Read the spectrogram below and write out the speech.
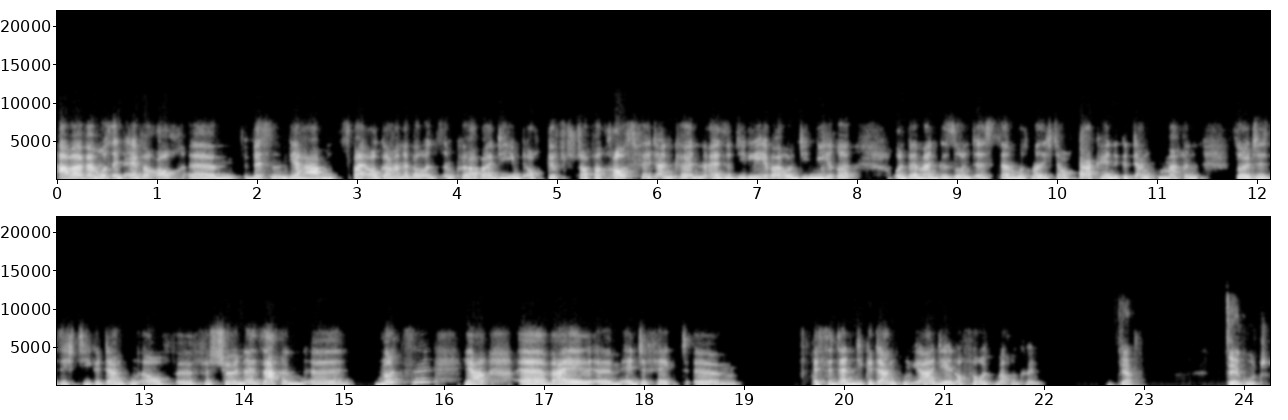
aber man muss eben einfach auch ähm, wissen, wir haben zwei Organe bei uns im Körper, die eben auch Giftstoffe rausfiltern können, also die Leber und die Niere. Und wenn man gesund ist, dann muss man sich da auch gar keine Gedanken machen, sollte sich die Gedanken auch äh, für schöne Sachen äh, nutzen, ja, äh, weil äh, im Endeffekt ähm, es sind dann die Gedanken, ja, die einen auch verrückt machen können. Ja, sehr gut.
